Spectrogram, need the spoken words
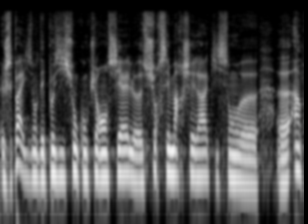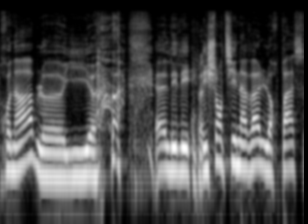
je sais pas, ils ont des positions concurrentielles euh, sur ces marchés-là qui sont euh, euh, imprenables. Ils, les, les- Complètement. les chantiers navals leur passent,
